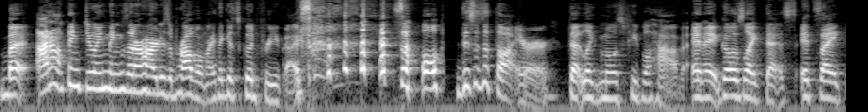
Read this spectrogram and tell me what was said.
But I don't think doing things that are hard is a problem. I think it's good for you guys. so this is a thought error that like most people have and it goes like this. It's like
